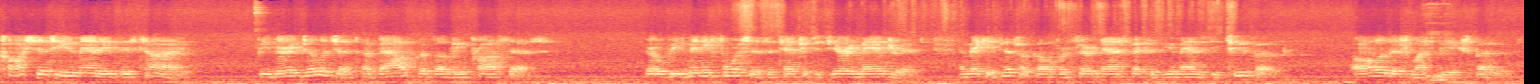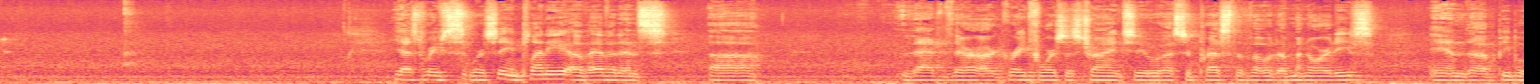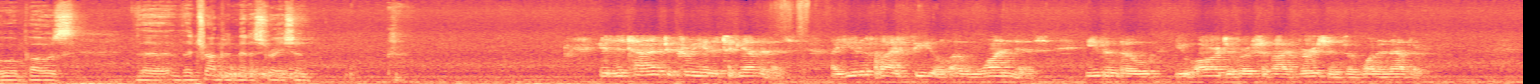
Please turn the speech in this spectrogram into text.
Caution to humanity at this time. Be very diligent about the voting process. There will be many forces attempting to gerrymander it and make it difficult for certain aspects of humanity to vote. All of this must be exposed. Yes, we've, we're seeing plenty of evidence uh, that there are great forces trying to uh, suppress the vote of minorities and uh, people who oppose the, the Trump administration. It is time to create a togetherness, a unified feel of oneness, even though you are diversified versions of one another.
